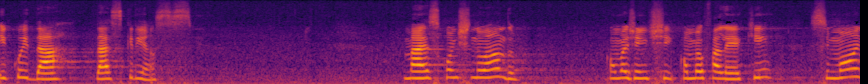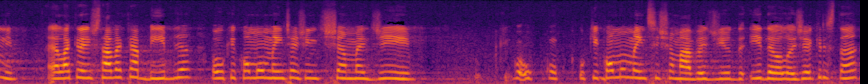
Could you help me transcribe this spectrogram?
e cuidar das crianças. Mas continuando, como a gente, como eu falei aqui, Simone, ela acreditava que a Bíblia, ou o que comumente a gente chama de o, que comumente se chamava de ideologia cristã,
